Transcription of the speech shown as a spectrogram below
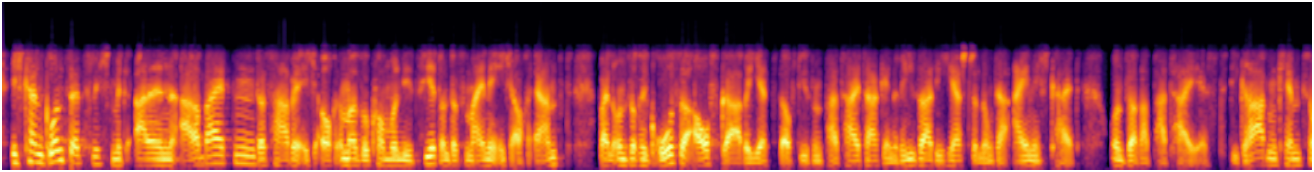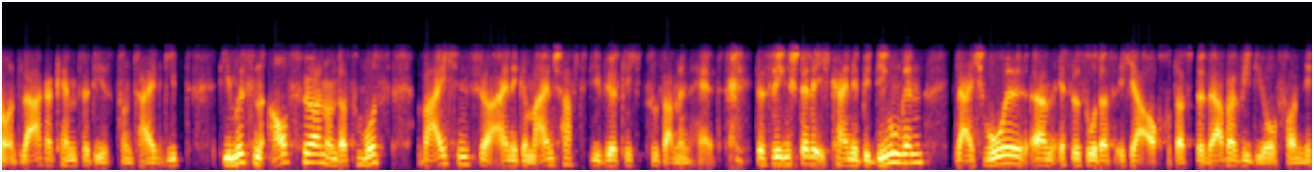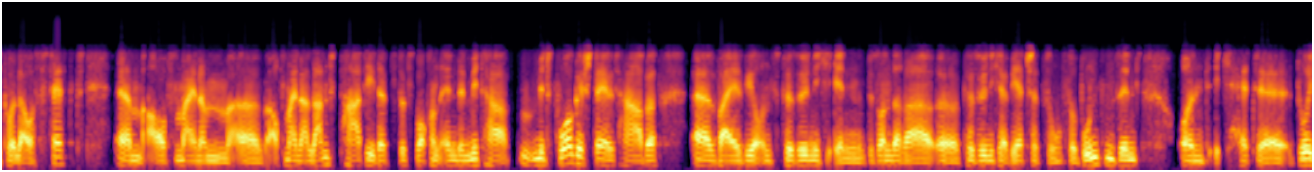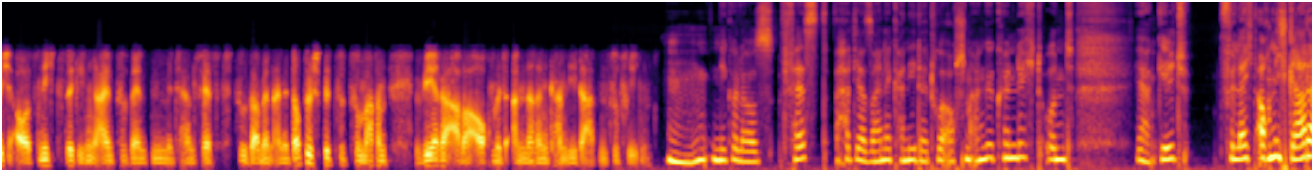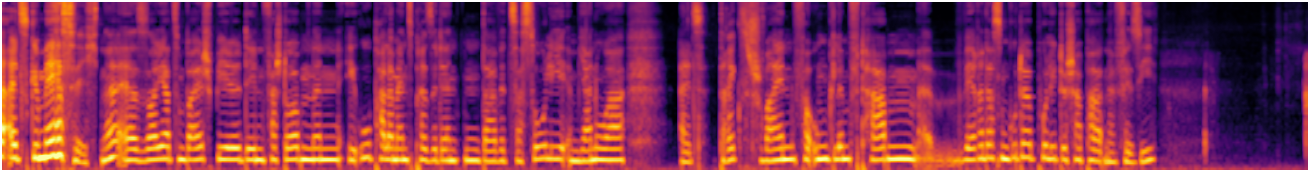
Ich kann grundsätzlich mit allen arbeiten. Das habe ich auch immer so kommuniziert und das meine ich auch ernst, weil unsere große Aufgabe jetzt auf diesem Parteitag in Riesa die Herstellung der Einigkeit unserer Partei ist. Die Grabenkämpfe und Lagerkämpfe, die es zum Teil gibt, die müssen aufhören und das muss weichen für eine Gemeinschaft, die wirklich zusammenhält. Deswegen stelle ich keine Bedingungen. Gleichwohl ähm, ist es so, dass ich ja auch das Bewerbervideo von Nikolaus Fest ähm, auf meinem äh, auf meiner Landparty letztes Wochenende mit, mit vorgestellt habe, äh, weil wir uns persönlich in besonderer äh, persönlicher Wertschätzung verbunden sind. Und ich hätte durchaus nichts dagegen einzuwenden, mit Herrn Fest zusammen eine Doppelspitze zu machen, wäre aber auch mit anderen Kandidaten zufrieden. Mhm. Nikolaus Fest hat ja seine Kandidatur auch schon angekündigt und ja, gilt vielleicht auch nicht gerade als gemäßigt. Ne? Er soll ja zum Beispiel den verstorbenen EU-Parlamentspräsidenten David Sassoli im Januar als Drecksschwein verunglimpft haben. Äh, wäre das ein guter politischer Partner für Sie?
